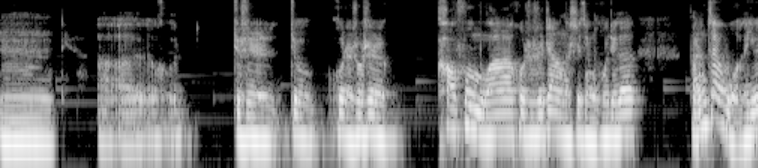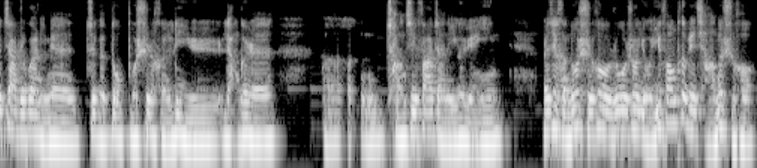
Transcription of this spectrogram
嗯，呃，就是就或者说是靠父母啊，或者是这样的事情，我会觉得，反正在我的一个价值观里面，这个都不是很利于两个人，呃，长期发展的一个原因。而且很多时候，如果说有一方特别强的时候，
